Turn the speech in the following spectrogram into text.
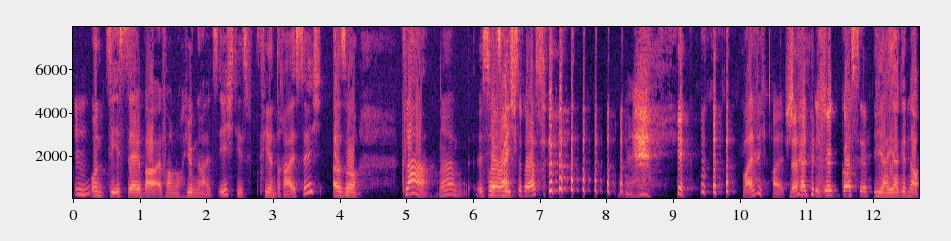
mhm. und sie ist selber einfach noch jünger als ich, die ist 34. Also mhm. klar, ne, ist Woher jetzt nicht. Weißt du das? Weiß ich halt, ne? Statt Gossip. Ja, ja, genau.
